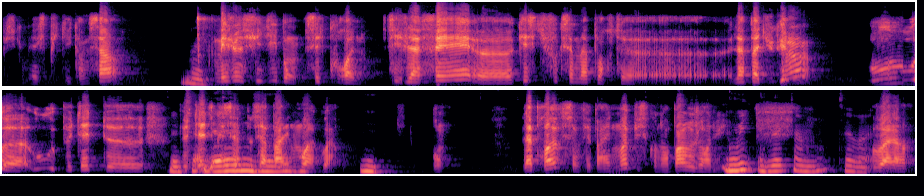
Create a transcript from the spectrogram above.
puisqu'il m'a expliqué comme ça. Mais je me suis dit bon cette couronne si je la fais, euh, qu'est-ce qu'il faut que ça m'apporte euh, L'appât du gain ou, euh, ou peut-être peut-être que ça peut faire parler de moi quoi. Mm. Bon, la preuve, ça me fait parler de moi puisqu'on en parle aujourd'hui. Oui, exactement, c'est vrai. Voilà.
